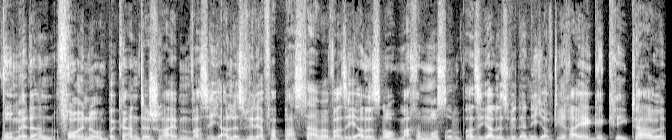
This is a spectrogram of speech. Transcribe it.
wo mir dann Freunde und Bekannte schreiben, was ich alles wieder verpasst habe, was ich alles noch machen muss und was ich alles wieder nicht auf die Reihe gekriegt habe.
